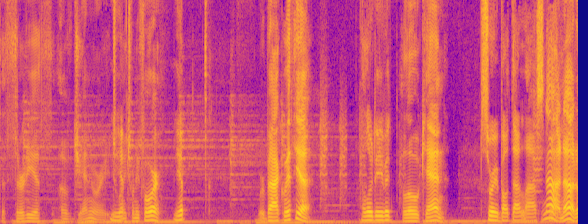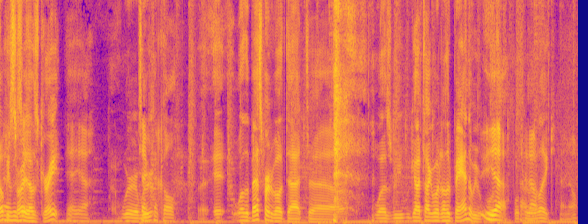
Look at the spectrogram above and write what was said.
the 30th of January, 2024. Yep. We're back with you. Hello, David. Hello, Ken. Sorry about that last. No, no, don't be sorry. A, that was great. Yeah, yeah. Uh, we're technical. We're, it, well, the best part about that uh, was we, we got to talk about another band that we both, yeah, both really like. I know.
